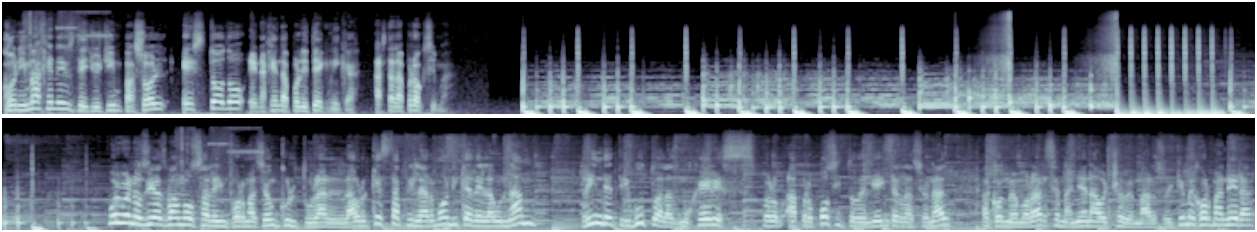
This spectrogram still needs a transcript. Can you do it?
Con imágenes de Eugene Pasol es todo en Agenda Politécnica. Hasta la próxima. Muy buenos días, vamos a la información cultural. La Orquesta Filarmónica de la UNAM rinde tributo a las mujeres a propósito del Día Internacional a conmemorarse mañana 8 de marzo. Y qué mejor manera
